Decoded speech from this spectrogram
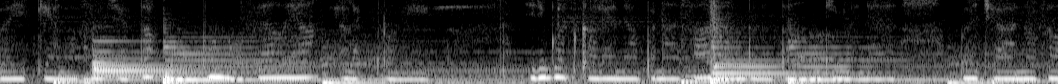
baik yang novel cetak maupun novel yang elektronik. Jadi buat kalian yang penasaran baca novel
